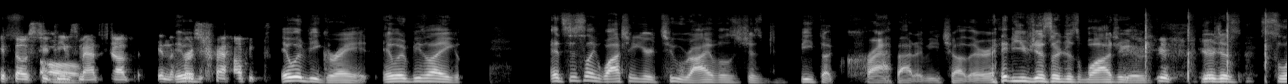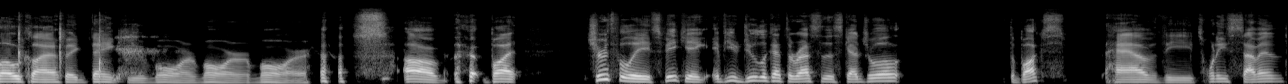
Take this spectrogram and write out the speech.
if those two teams Oh. matched up in the It would- first round? It would be great. It would be like it's just like watching your two rivals just beat the crap out of each other, and you just are just watching it. You're just slow clapping. Thank you. More, more, more. um, but truthfully speaking, if you do look at the rest of the schedule, the Bucks have the 27th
